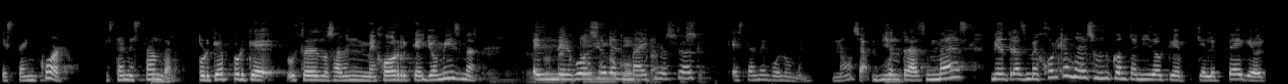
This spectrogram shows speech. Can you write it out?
está en core, está en estándar. ¿Por qué? Porque ustedes lo saben mejor que yo misma. el negocio del microstock está en el volumen, ¿no? O sea, mientras más, mientras mejor generes un contenido que, que le pegue o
